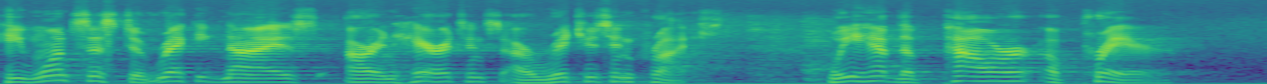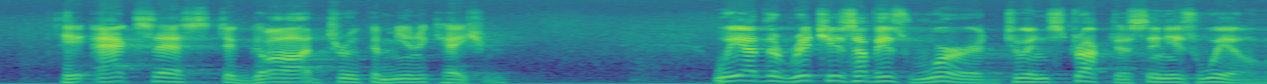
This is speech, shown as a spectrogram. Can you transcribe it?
he wants us to recognize our inheritance, our riches in Christ. We have the power of prayer, the access to God through communication. We have the riches of His Word to instruct us in His will.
